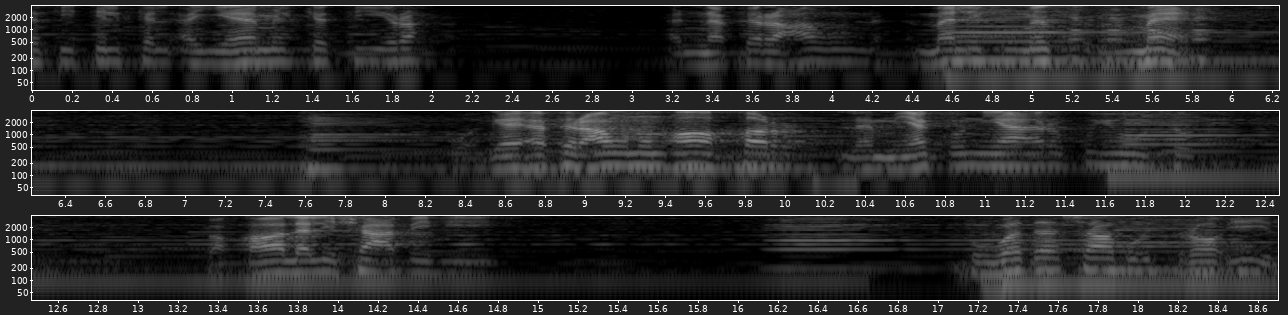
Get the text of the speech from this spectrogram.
في تلك الأيام الكثيرة أن فرعون ملك مصر مات. وجاء فرعون آخر لم يكن يعرف يوسف فقال لشعبه هو ذا شعب إسرائيل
